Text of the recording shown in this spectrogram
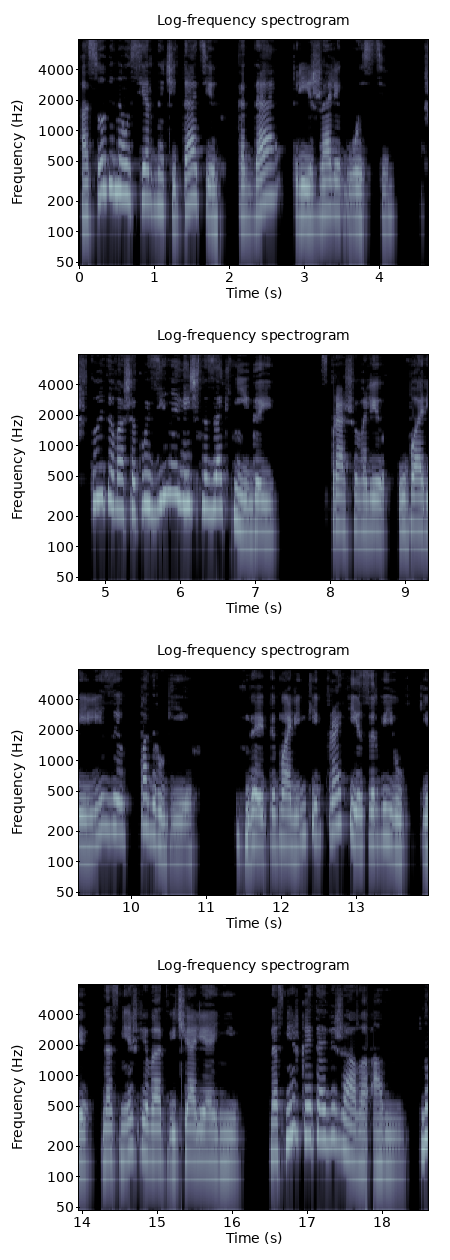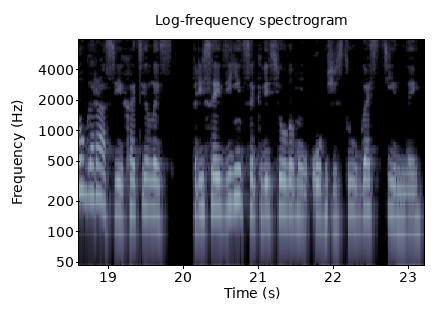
особенно усердно читать их, когда приезжали гости. «Что это ваша кузина вечно за книгой?» спрашивали у Вари и Лизы подруги их. «Да это маленький профессор в юбке», — насмешливо отвечали они. Насмешка это обижала Анну. Много раз ей хотелось присоединиться к веселому обществу в гостиной,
